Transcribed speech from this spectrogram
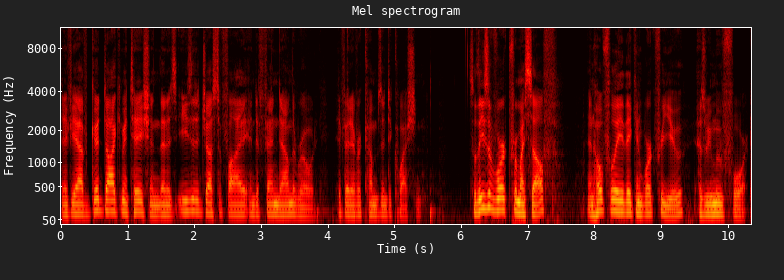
And if you have good documentation, then it's easy to justify and defend down the road if it ever comes into question. So these have worked for myself, and hopefully they can work for you as we move forward.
